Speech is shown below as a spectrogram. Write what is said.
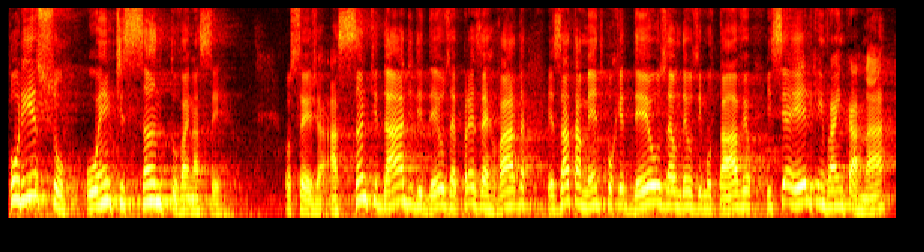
por isso o ente santo vai nascer. Ou seja, a santidade de Deus é preservada exatamente porque Deus é um Deus imutável e se é Ele quem vai encarnar,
